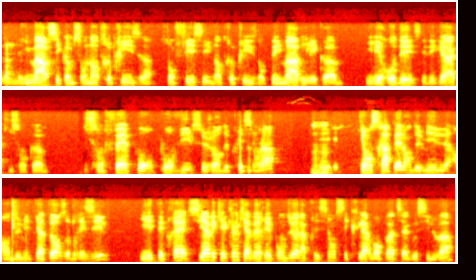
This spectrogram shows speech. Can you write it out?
Neymar, c'est comme son entreprise. là. Son fils est une entreprise. Donc Neymar, il est comme, il est rodé. C'est des gars qui sont comme, qui sont faits pour, pour vivre ce genre de pression-là. Mhm. Et qui, on se rappelle, en, 2000, en 2014 au Brésil, il était prêt. S'il y avait quelqu'un qui avait répondu à la pression, c'est clairement pas Thiago Silva.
